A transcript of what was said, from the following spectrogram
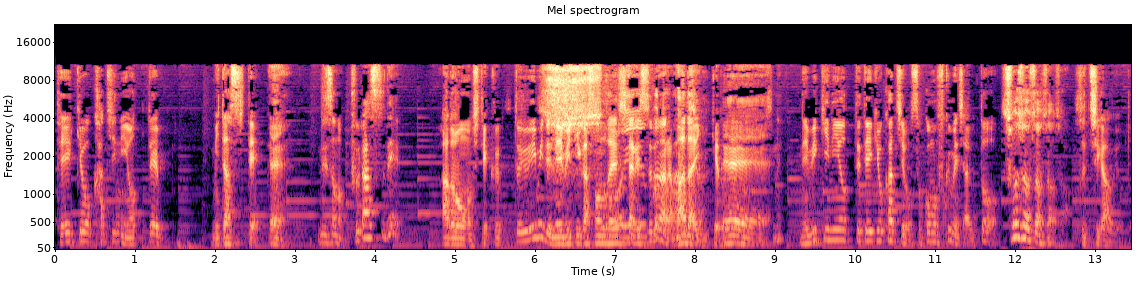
提供価値によって満たして、えええで、そのプラスでアドオンしていくという意味で値引きが存在したりするならまだいいけど、そういうことなんですよですね値引きによって提供価値をそこも含めちゃうと、そうそうそうそうそう。それ違うよと。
